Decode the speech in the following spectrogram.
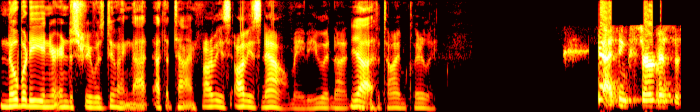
nobody in your industry was doing that at the time. Obvious obvious now, maybe, but not, not Yeah. at the time. Clearly, Yeah, I think service is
